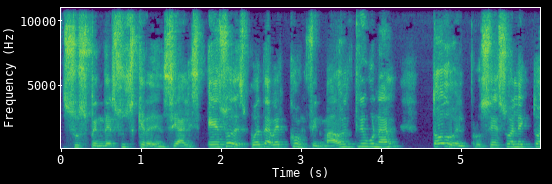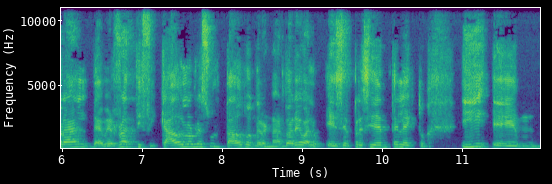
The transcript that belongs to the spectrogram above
suspender sus credenciales. Eso después de haber confirmado el tribunal todo el proceso electoral, de haber ratificado los resultados, donde Bernardo Arevalo es el presidente electo, y em,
